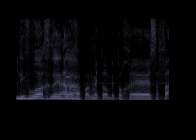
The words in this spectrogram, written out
לברוח רגע. כן, אבל זה הכל מתוך, בתוך אה, שפה.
